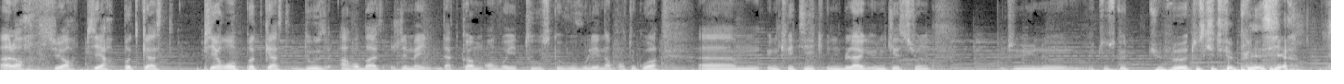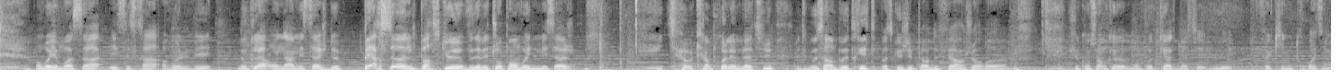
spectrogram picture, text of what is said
Alors, sur Pierre Podcast, Pierrot Podcast 12 gmail.com, envoyez tout ce que vous voulez, n'importe quoi, Euh, une critique, une blague, une question, tout ce que tu veux, tout ce qui te fait plaisir. Envoyez-moi ça et ce sera relevé. Donc là, on a un message de personne parce que vous avez toujours pas envoyé de message. Il n'y a aucun problème là-dessus. Mais du coup, c'est un peu triste parce que j'ai peur de faire genre. euh, je suis conscient que mon podcast, bah, c'est le fucking troisième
